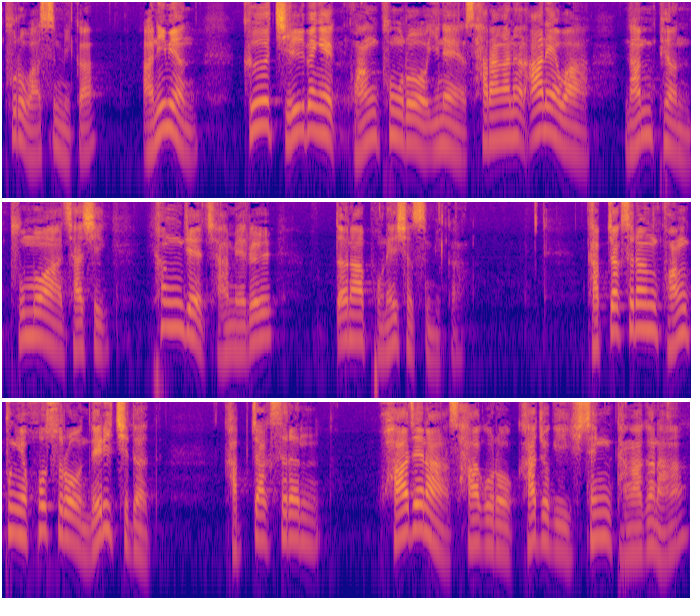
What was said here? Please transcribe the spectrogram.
불어왔습니까? 아니면 그 질병의 광풍으로 인해 사랑하는 아내와 남편, 부모와 자식, 형제, 자매를 떠나 보내셨습니까? 갑작스런 광풍이 호수로 내리치듯 갑작스런 화재나 사고로 가족이 희생당하거나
